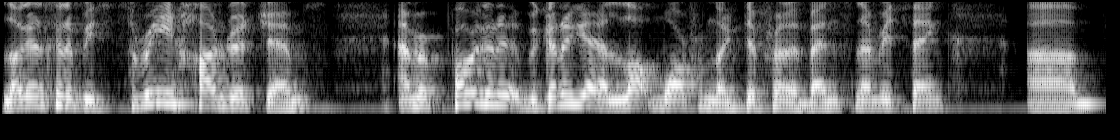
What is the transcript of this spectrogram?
Logan's to be 300 gems, and we're probably to we're to get a lot more from like different events and everything. Um,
